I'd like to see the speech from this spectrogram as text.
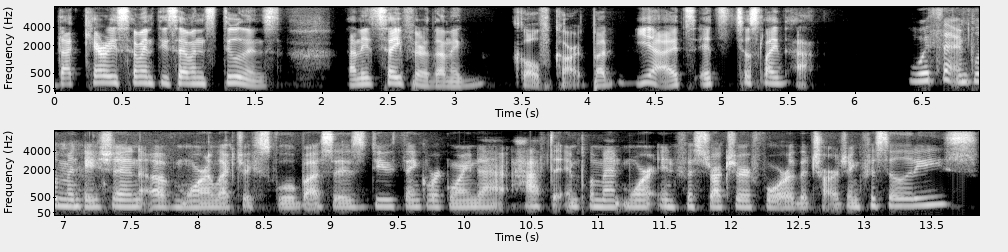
that carries 77 students, and it's safer than a golf cart. But yeah, it's it's just like that. With the implementation of more electric school buses, do you think we're going to have to implement more infrastructure for the charging facilities?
